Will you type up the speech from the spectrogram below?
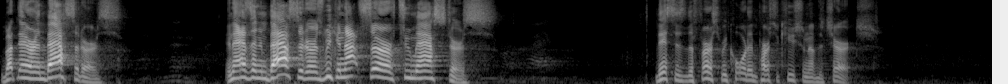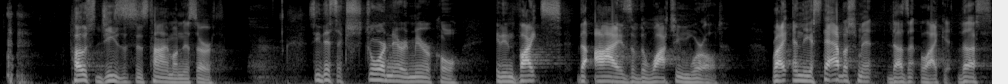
But they're ambassadors. And as ambassadors, we cannot serve two masters. This is the first recorded persecution of the church post Jesus' time on this earth. See, this extraordinary miracle, it invites the eyes of the watching world, right? And the establishment doesn't like it. Thus,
